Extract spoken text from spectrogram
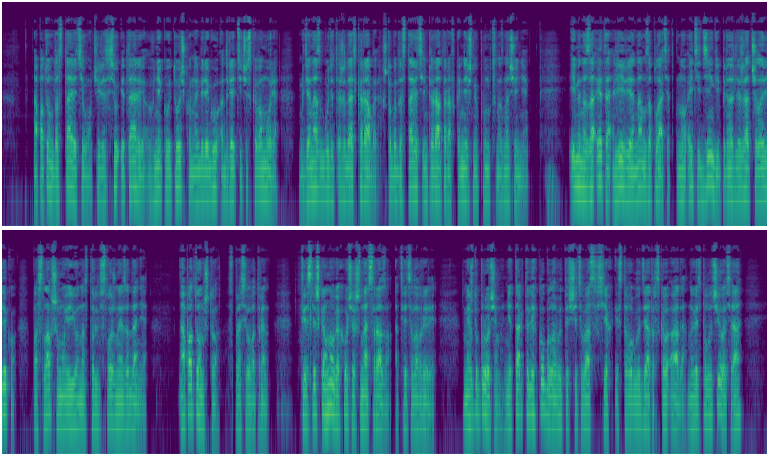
а потом доставить его через всю Италию в некую точку на берегу Адриатического моря – где нас будет ожидать корабль, чтобы доставить императора в конечный пункт назначения. Именно за это Ливия нам заплатит, но эти деньги принадлежат человеку, пославшему ее на столь сложное задание. А потом что? спросил Ватрен. Ты слишком много хочешь знать сразу, ответил Аврелий. Между прочим, не так-то легко было вытащить вас всех из того гладиаторского ада, но ведь получилось, а?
